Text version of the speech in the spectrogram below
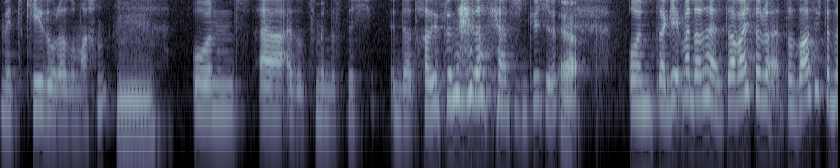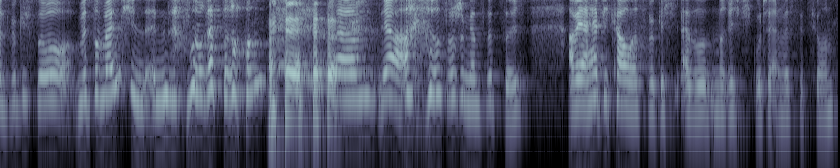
mit Käse oder so machen. Mhm. Und äh, also zumindest nicht in der traditionellen asiatischen Küche. Ja. Und da geht man dann halt, da war ich dann, da saß ich dann halt wirklich so mit so Männchen in so einem Restaurant. ähm, ja, das war schon ganz witzig. Aber ja, Happy Cow ist wirklich also eine richtig gute Investition.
